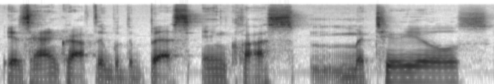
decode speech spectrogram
is handcrafted with the best in-class materials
